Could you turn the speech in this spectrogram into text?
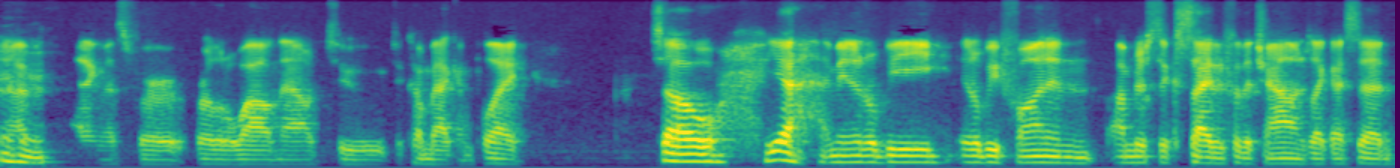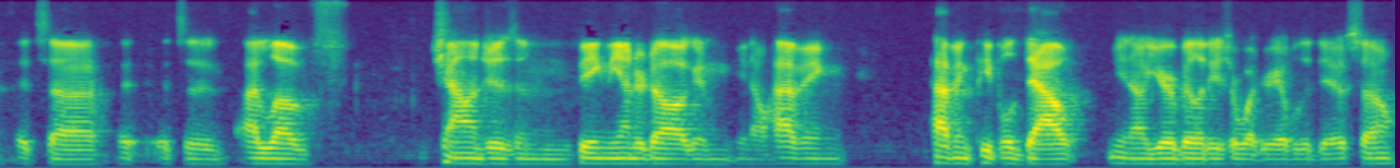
mm-hmm. I've been playing this for for a little while now to to come back and play. So yeah, I mean it'll be it'll be fun, and I'm just excited for the challenge. Like I said, it's uh it, it's a I love challenges and being the underdog and you know having having people doubt you know your abilities or what you're able to do. So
